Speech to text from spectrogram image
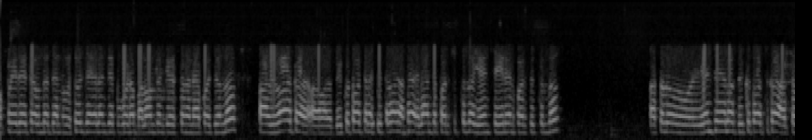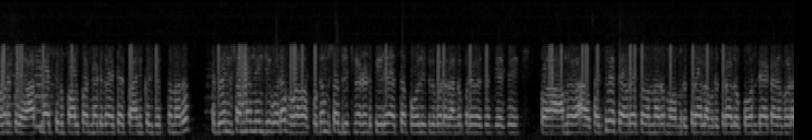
అప్పు ఏదైతే ఉందో దాన్ని వసూలు చేయాలని చెప్పి కూడా బలవంతం చేస్తున్న నేపథ్యంలో ఆ వివాహ దిక్కుతోచిన స్థితిలో అంటే ఎలాంటి పరిస్థితుల్లో ఏం చేయలేని పరిస్థితుల్లో అసలు ఏం చేయాలో దిక్కుతోచక చివరికి ఆత్మహత్యకు పాల్పడినట్టుగా అయితే స్థానికులు చెప్తున్నారు. దీనికి సంబంధించి కూడా కుటుంబ సభ్యులు ఇచ్చినటువంటి ఫిర్యాదుతో పోలీసులు కూడా రంగప్రవేశం చేసి ఆమె ఆ సచివేత ఎవరైతే ఉన్నారో మా మృతురాలు మృతురాలు ఫోన్ డేటాను కూడా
